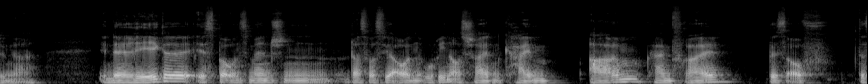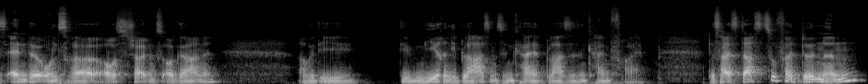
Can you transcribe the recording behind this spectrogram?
Dünger. In der Regel ist bei uns Menschen das, was wir auch in Urin ausscheiden, keimarm, keimfrei, bis auf das Ende unserer Ausscheidungsorgane. Aber die, die Nieren, die Blasen sind, keim, Blasen sind keimfrei. Das heißt, das zu verdünnen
